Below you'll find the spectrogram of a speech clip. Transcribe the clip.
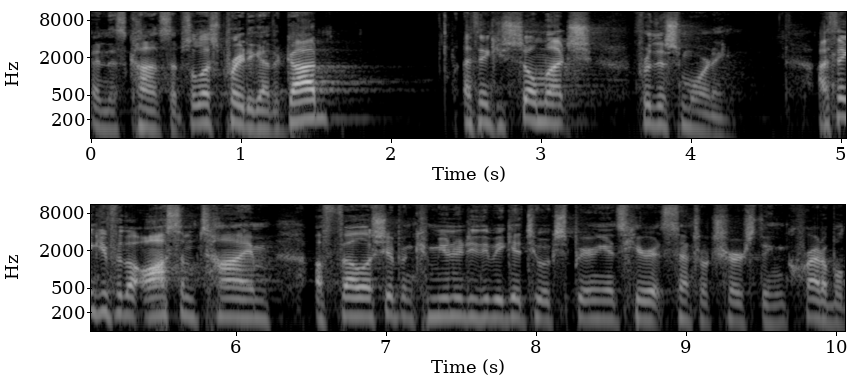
and this concept. So, let's pray together. God, I thank you so much for this morning. I thank you for the awesome time of fellowship and community that we get to experience here at Central Church, the incredible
